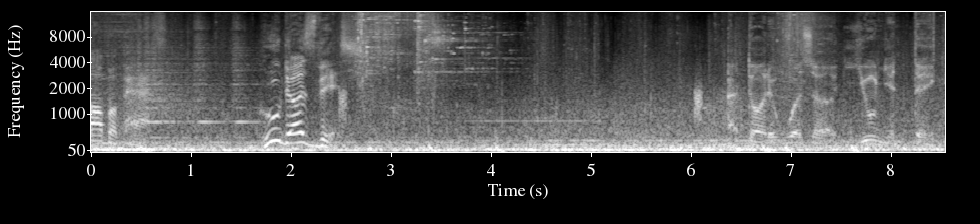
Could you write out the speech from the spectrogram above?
lava path. Who does this? I thought it was a union thing.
